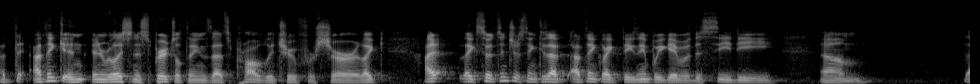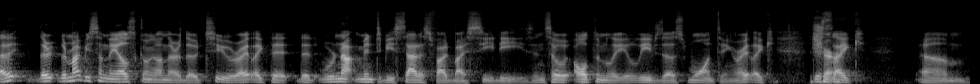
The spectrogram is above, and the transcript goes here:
I think I think in, in relation to spiritual things, that's probably true for sure. Like I like so it's interesting because I, I think like the example you gave of the CD, um, I think there there might be something else going on there though too, right? Like that that we're not meant to be satisfied by CDs, and so ultimately it leaves us wanting, right? Like just Sure. like um,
